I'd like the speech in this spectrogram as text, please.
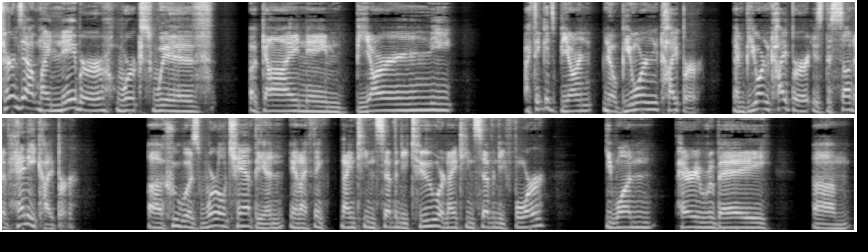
Turns out my neighbor works with a guy named Bjarni. I think it's Bjorn. No, Bjorn Kuiper, and Bjorn Kuiper is the son of Hennie Kuiper, uh, who was world champion in I think 1972 or 1974. He won Paris Roubaix. Um,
